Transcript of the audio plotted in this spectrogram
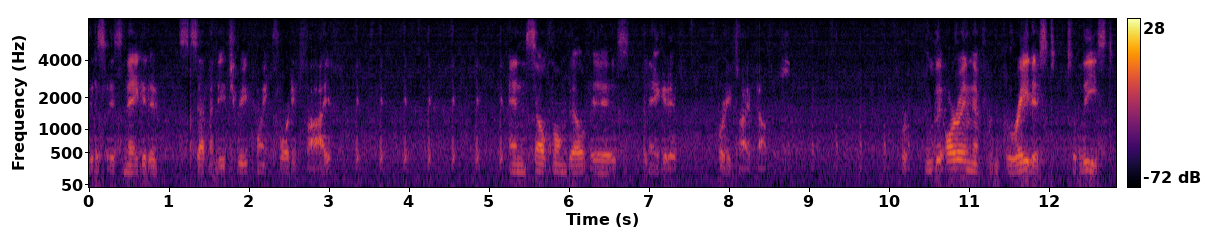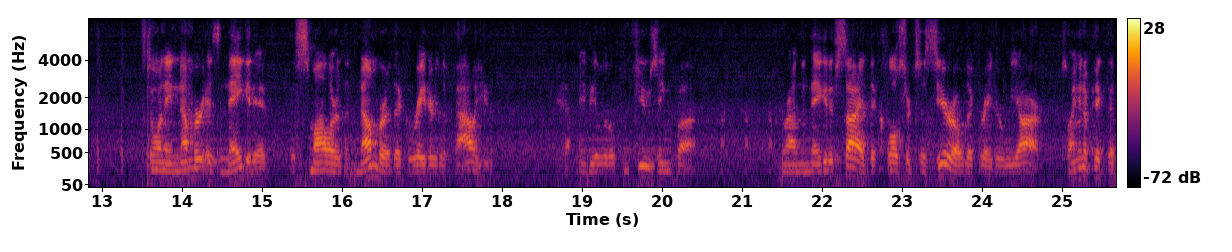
This is negative 73.45. And the cell phone bill is negative $45. We're ordering them from greatest to least. So when a number is negative, the smaller the number, the greater the value. That may be a little confusing, but we're on the negative side. The closer to zero, the greater we are. So I'm going to pick the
